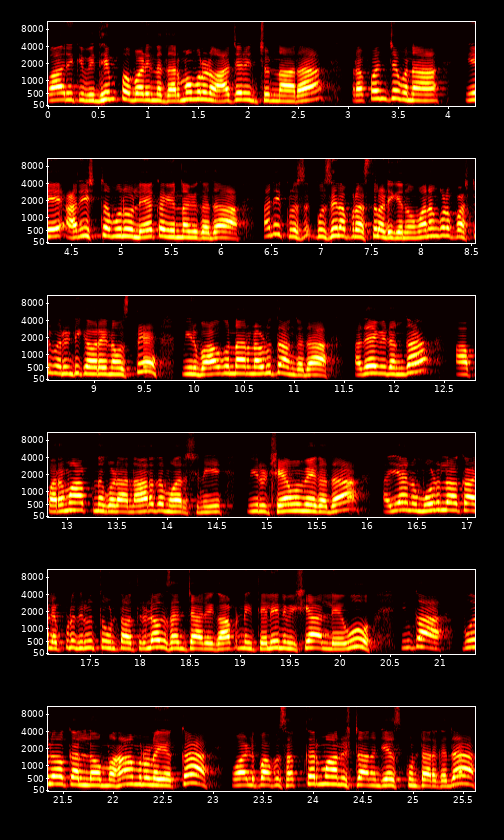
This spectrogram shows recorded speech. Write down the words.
వారికి విధింపబడిన ధర్మములను ఆచరించున్నారా? ప్రపంచమున ఏ అరిష్టములు లేక ఉన్నవి కదా అని కృషి కుశల ప్రశ్నలు అడిగాను. మనం కూడా ఫస్ట్ మన ఇంటికి ఎవరైనా వస్తే మీరు బాగున్నారని అడుగుతాం కదా అదేవిధంగా ఆ పరమాత్మ కూడా నారద మహర్షిని మీరు క్షేమమే కదా? అయ్యా నువ్వు మూడు లోకాలు ఎప్పుడు తిరుగుతూ ఉంటావు? త్రిలోక సంచారి కాబట్టి నీకు తెలియని విషయాలు లేవు. ఇంకా భూలోకంలో మహామునుల యొక్క వాళ్ళు పాప సత్కర్మానుష్ఠానం చేసుకుంటారు కదా?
